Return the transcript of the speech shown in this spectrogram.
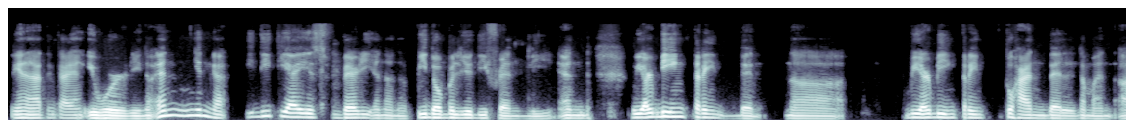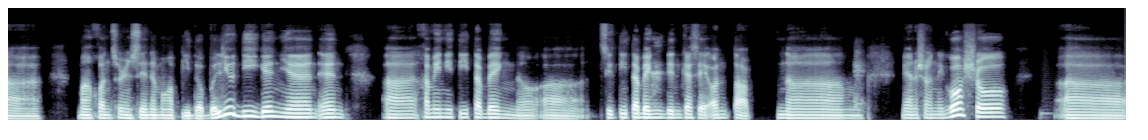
hindi na natin kayang i-worry no. And yun nga, DTI is very ano no, PWD friendly and we are being trained din na we are being trained to handle naman uh, mga concerns din ng mga PWD, ganyan. And uh, kami ni Tita Beng, no? Uh, si Tita Beng din kasi on top ng meron siyang negosyo. Uh,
